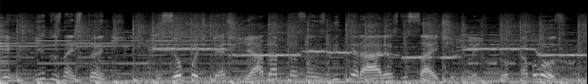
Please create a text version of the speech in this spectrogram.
Perdidos na Estante, o seu podcast de adaptações literárias do site Leitor Cabuloso.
